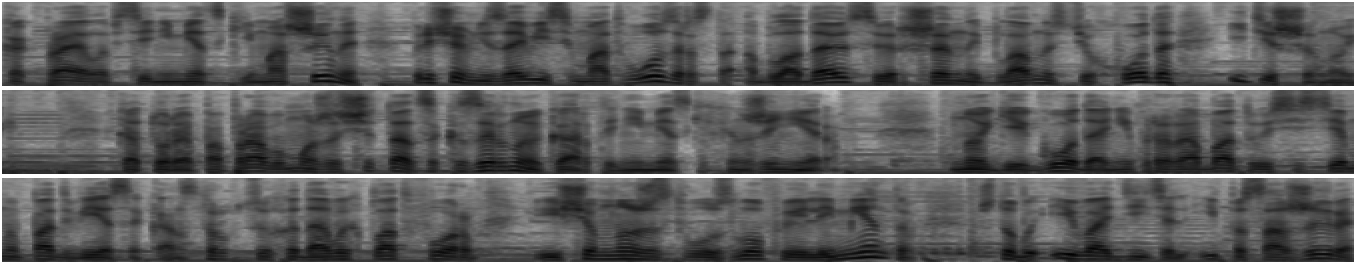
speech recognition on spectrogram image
Как правило, все немецкие машины, причем независимо от возраста, обладают совершенной плавностью хода и тишиной которая по праву может считаться козырной картой немецких инженеров. Многие годы они прорабатывают системы подвеса, конструкцию ходовых платформ и еще множество узлов и элементов, чтобы и водитель, и пассажиры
